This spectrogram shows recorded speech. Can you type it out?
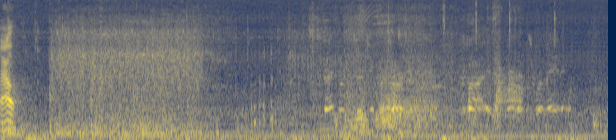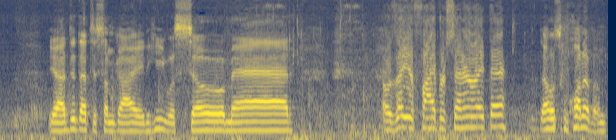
Ow. Yeah, I did that to some guy and he was so mad. oh, is that your five percenter right there? That was one of them.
